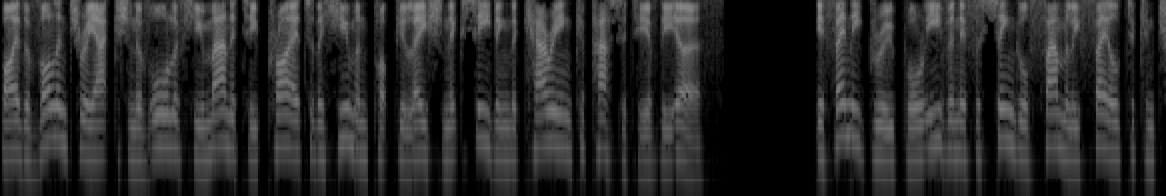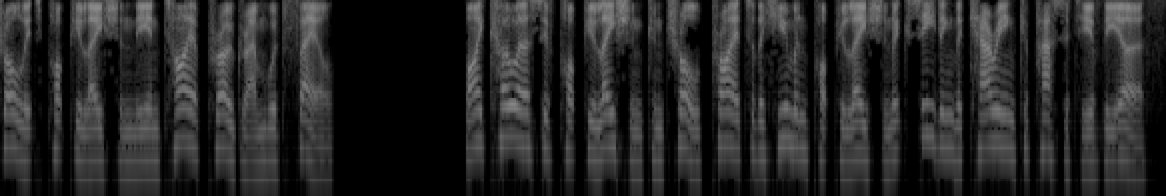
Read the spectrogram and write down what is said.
By the voluntary action of all of humanity prior to the human population exceeding the carrying capacity of the Earth. If any group or even if a single family failed to control its population the entire program would fail. By coercive population control prior to the human population exceeding the carrying capacity of the Earth.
